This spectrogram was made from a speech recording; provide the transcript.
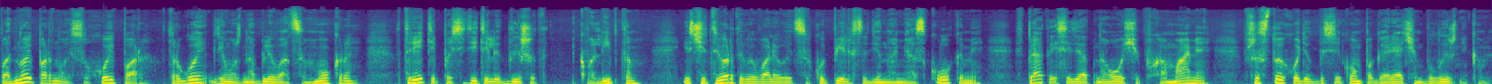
В одной парной сухой пар, в другой, где можно обливаться, мокрый, в третьей посетители дышат эквалиптом, из четвертой вываливаются в купель с ледяными осколками, в пятой сидят на ощупь в хамаме, в шестой ходят босиком по горячим булыжникам,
